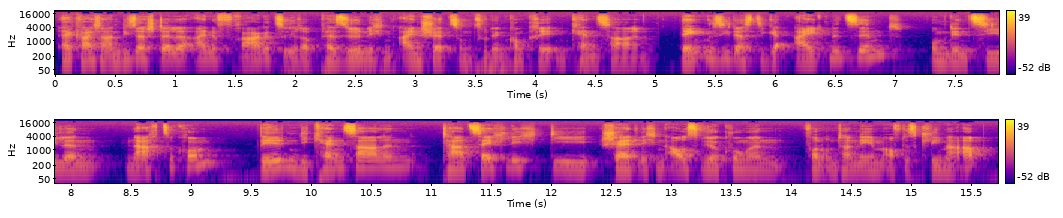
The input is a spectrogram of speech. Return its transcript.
Herr Keicher, an dieser Stelle eine Frage zu Ihrer persönlichen Einschätzung zu den konkreten Kennzahlen. Denken Sie, dass die geeignet sind, um den Zielen nachzukommen? Bilden die Kennzahlen tatsächlich die schädlichen Auswirkungen von Unternehmen auf das Klima ab?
